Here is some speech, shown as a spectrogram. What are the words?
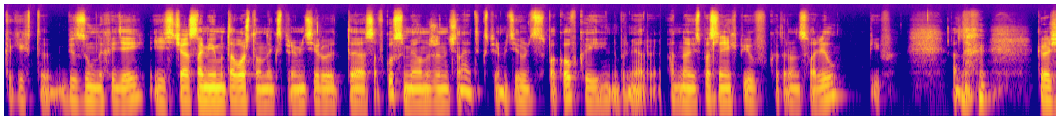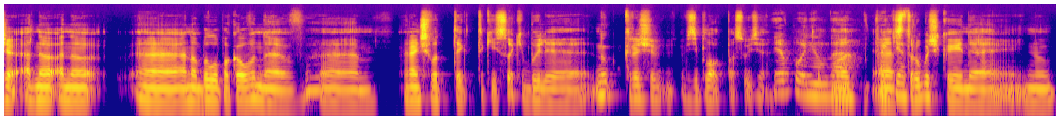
каких-то безумных идей. И сейчас, помимо того, что он экспериментирует э, со вкусами, он уже начинает экспериментировать с упаковкой. Например, одно из последних пив, которое он сварил, пив. Одно, короче, одно, одно, э, оно было упаковано в... Э, раньше вот так, такие соки были, ну, короче, в зиплок, по сути. Я понял, да. Вот, э, с трубочкой, да, ну,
